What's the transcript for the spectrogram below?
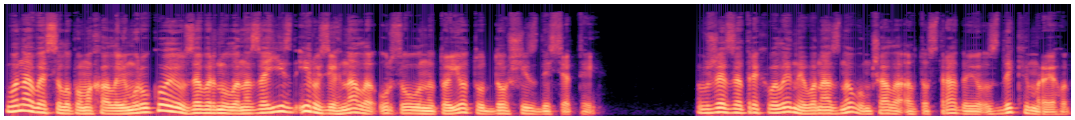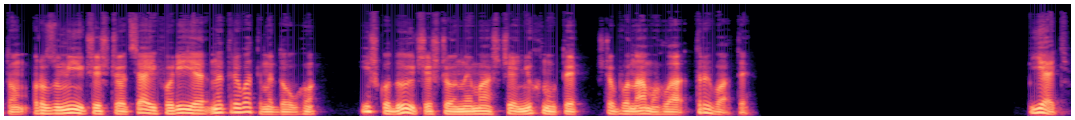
Вона весело помахала йому рукою, завернула на заїзд і розігнала Урсулину Тойоту до 60. Вже за три хвилини вона знову мчала автострадою з диким реготом, розуміючи, що ця ейфорія не триватиме довго, і шкодуючи, що нема ще нюхнути, щоб вона могла тривати. 5.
